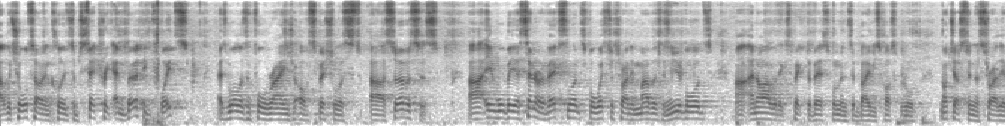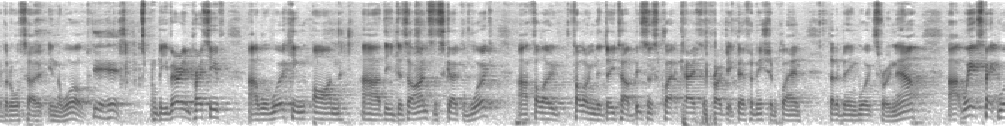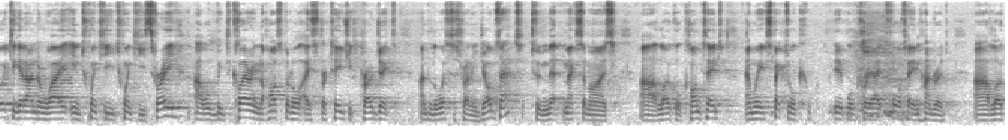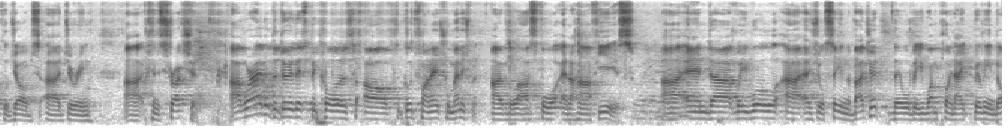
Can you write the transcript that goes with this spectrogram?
which also includes obstetric and birthing suites, as well as a full range of specialist services. Uh, it will be a centre of excellence for West Australian mothers and newborns, uh, and I would expect the best women's and babies hospital, not just in Australia but also in the world. Yeah. It will be very impressive. Uh, we're working on uh, the designs and scope of work, uh, follow, following the detailed business case and project definition plan that are being worked through now. Uh, we expect work to get underway in 2023. Uh, we'll be declaring the hospital a strategic project under the West Australian Jobs Act to maximise uh, local content, and we expect it will, create 1,400 uh, local jobs uh, during uh, construction. We're able to do this because of good financial management over the last four and a half years. And we will, as you'll see in the budget, there will be $1.8 billion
